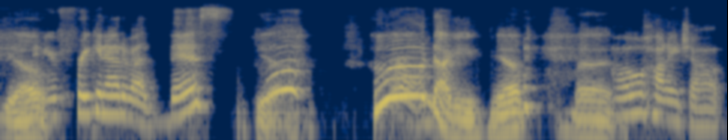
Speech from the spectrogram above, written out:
yeah, and you're freaking out about this." Yeah. Doggy. Yep. But oh, honey chop.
